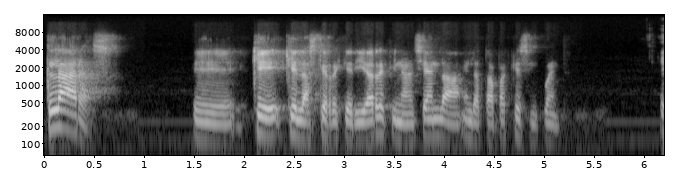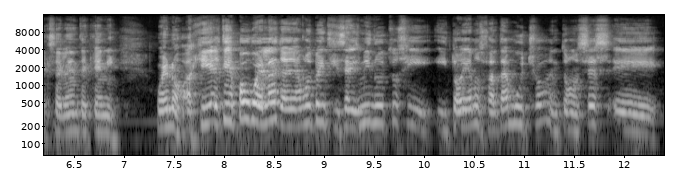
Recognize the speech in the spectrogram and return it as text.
claras eh, que, que, las que requería refinancia en la, en la etapa que se encuentra. Excelente, Kenny. Bueno, aquí el tiempo vuela, ya llevamos 26 minutos y, y todavía nos falta mucho, entonces, eh,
